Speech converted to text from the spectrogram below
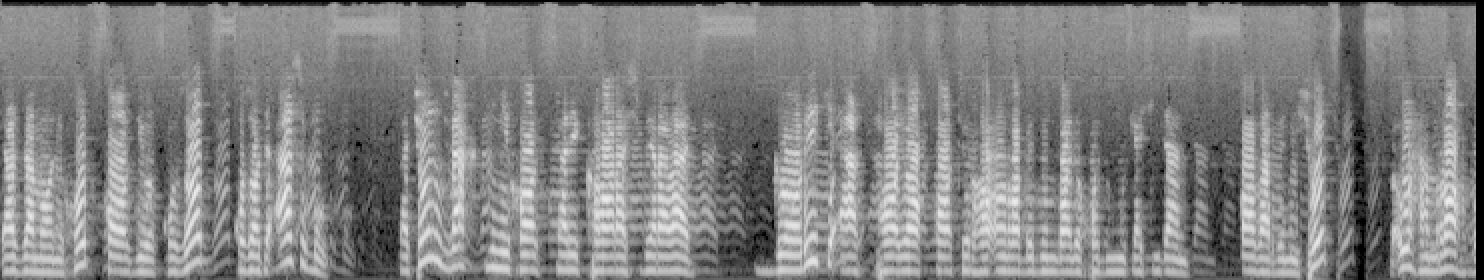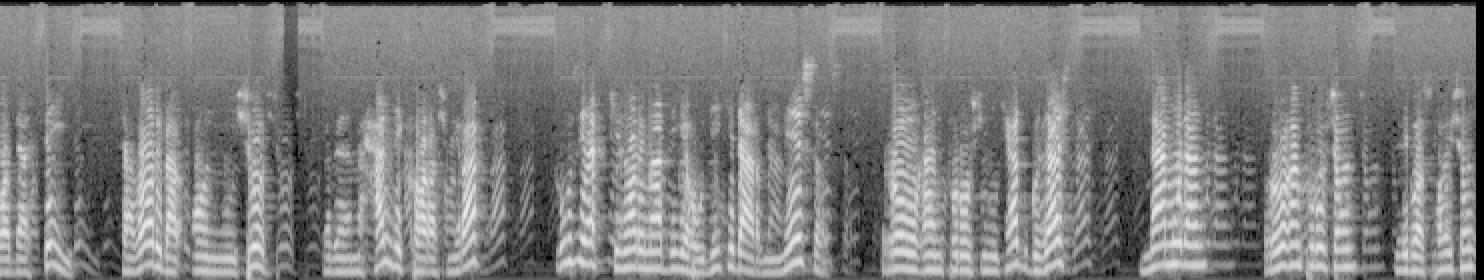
در زمان خود قاضی و قضات قضات عصر بود و چون وقتی می‌خواست سر کارش برود گاری که اسبها یا قاطرها آن را به دنبال خود میکشیدند آورده می‌شد و او همراه با دسته ای سواری بر آن می‌شد و به محل کارش می‌رفت روزی از کنار مرد یهودی که در مصر روغن فروشی می‌کرد گذشت. معمولا روغن فروشان لباسهایشان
